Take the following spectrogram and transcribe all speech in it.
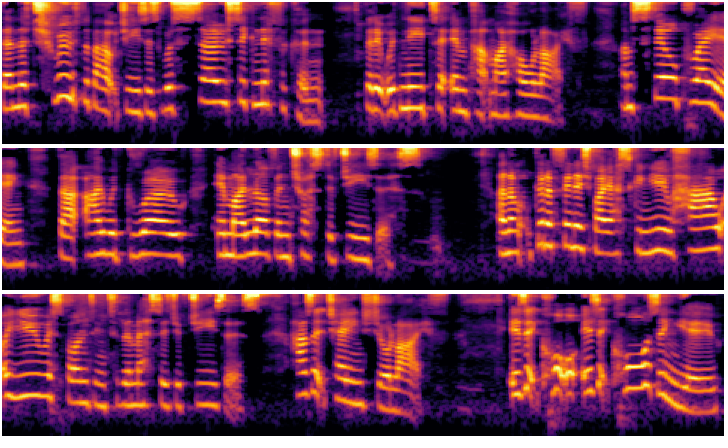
then the truth about Jesus was so significant that it would need to impact my whole life. I'm still praying that I would grow in my love and trust of Jesus. And I'm going to finish by asking you how are you responding to the message of Jesus? Has it changed your life? Is it, is it causing you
